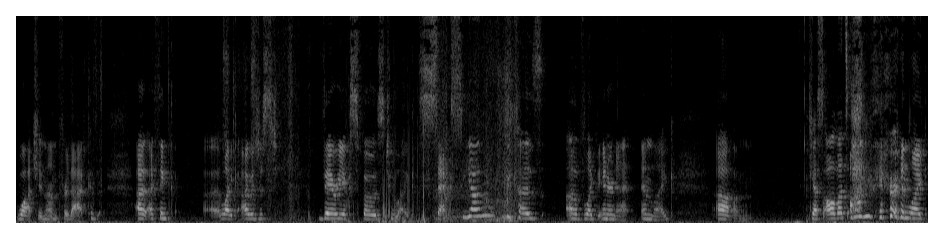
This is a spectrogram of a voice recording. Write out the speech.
watching them for that cuz I, I think like I was just very exposed to like sex young because of like the internet and like um just all that's on there and like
